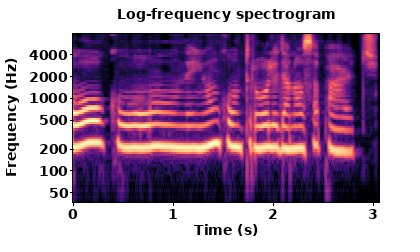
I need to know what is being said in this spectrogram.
pouco ou nenhum controle da nossa parte.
